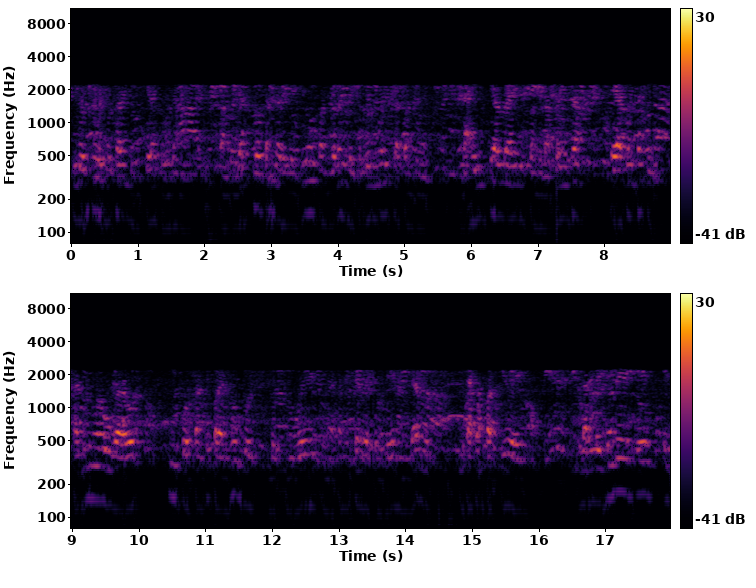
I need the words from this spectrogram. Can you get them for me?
y los clubes no saben ni siquiera que juegan. Cuando ya explotan la selección, cuando la selección muestra, cuando la gente habla de ellos, cuando la prensa se da cuenta que sale un nuevo jugador importante Selección es, en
